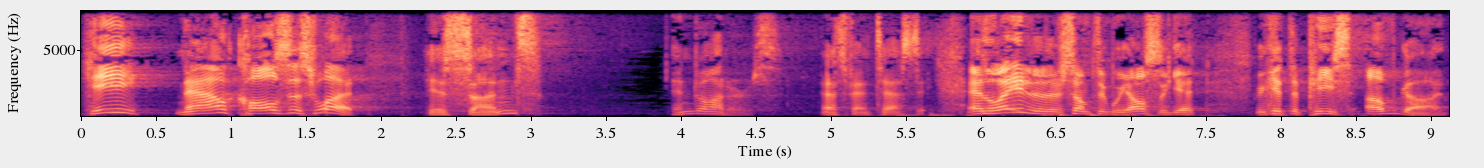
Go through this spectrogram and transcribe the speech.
He now calls us what? His sons and daughters. That's fantastic. And later, there's something we also get. We get the peace of God.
